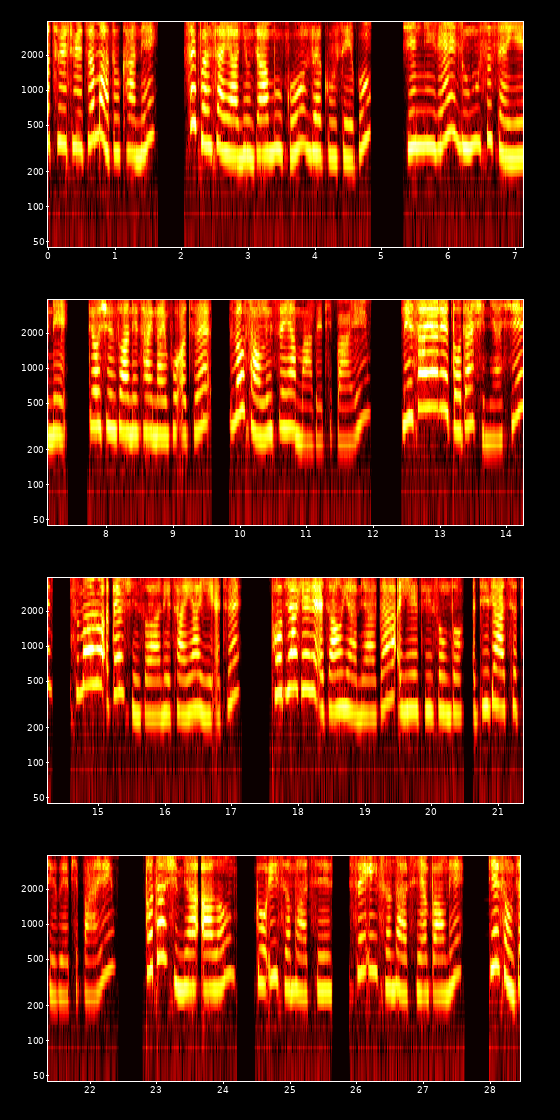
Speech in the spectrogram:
အထွေထွေကျန်းမာဒုက္ခနဲ့စိတ်ပန်းဆိုင်ရာညွန်ကြားမှုကိုလွယ်ကူစေဖို့ယဉ်ညီတဲ့လူမှုဆက်ဆံရေးနဲ့ပျော်ရွှင်စွာနေထိုင်နိုင်ဖို့အတွက် လှုပ်ဆောင်လင်းစင်းရမှာပဲဖြစ်ပါတယ်။လေးစားရတဲ့သောတာရှင်များရှင်ကျမတို့အသက်ရှင်စွာနေထိုင်ရရေးအတွက်ဖော်ပြခဲ့တဲ့အကြောင်းအရာများကအရေးကြီးဆုံးသောအဓိကအချက်တွေပဲဖြစ်ပါတယ်။သောတာရှင်များအားလုံးကိုဤချမ်းသာခြင်းစိတ်ဤချမ်းသာခြင်းအပေါင်းနဲ့ပြည့်စုံကြ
